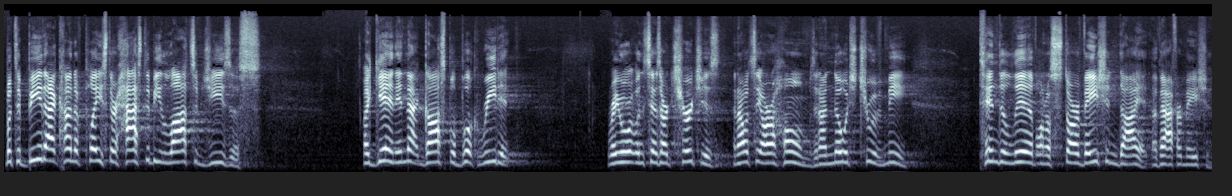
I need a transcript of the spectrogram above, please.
But to be that kind of place, there has to be lots of Jesus. Again, in that gospel book, read it. Ray Ortlund says our churches, and I would say our homes, and I know it's true of me, tend to live on a starvation diet of affirmation.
